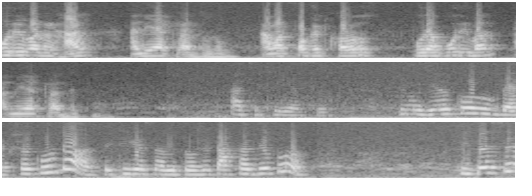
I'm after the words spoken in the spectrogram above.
পরিবারের হাল আমি একলা ধরুম আমার পকেট খরচ পুরা পরিবার আমি একলা দেখব। আচ্ছা ঠিক আছে। তুমি যেরকম ব্যবসা করবা তো ঠিক আছে আমি তোমাকে টাকা দেব। ঠিক আছে?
